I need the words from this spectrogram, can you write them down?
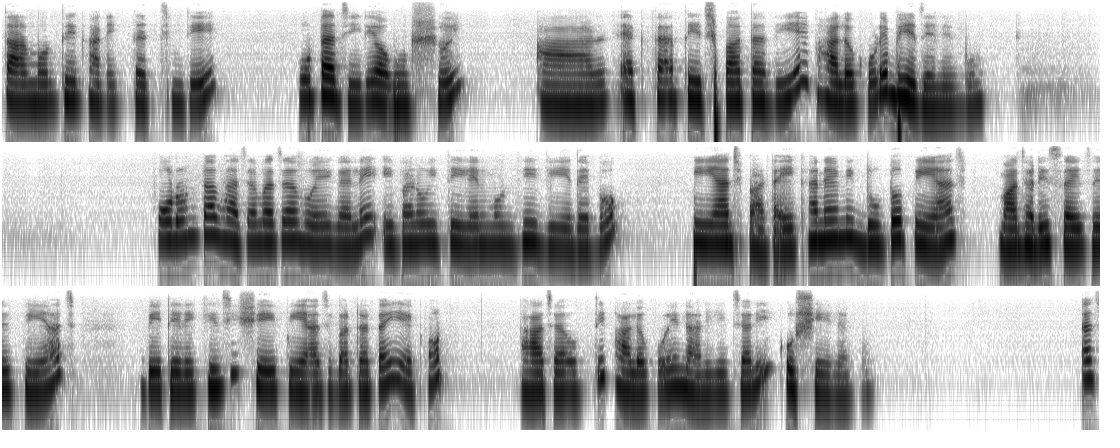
তার মধ্যে খানিকটা জিরে, গোটা জিরে অবশ্যই, আর একটা তেজপাতা দিয়ে ভালো করে ভেজে নেব। ফোড়নটা ভাজা ভাজা হয়ে গেলে এবার ওই তেলের মধ্যে দিয়ে দেব পেঁয়াজ বাটা। এখানে আমি দুটো পেঁয়াজ, মাঝারি সাইজের পেঁয়াজ বেটে রেখেছি, সেই পেঁয়াজ বাটাটাই এখন ভাজা অবধি ভালো করে নাড়িয়ে চাড়িয়ে কষিয়ে নেব। পেঁয়াজ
